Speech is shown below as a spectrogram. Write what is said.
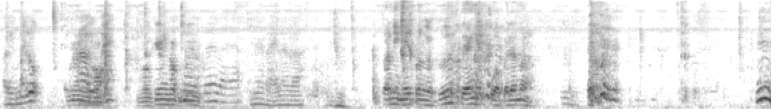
เอาอีกไหมลูกงานเอาอีขกอไหมขอเก่งครับไม่นี่ไม่ไหวแล้วไม่ไหวแล้วล่ะตอนนี้เฮ็ดเพิ่นก็คือแสงเฮ็ดปวกไปแล้วเนาะอืม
